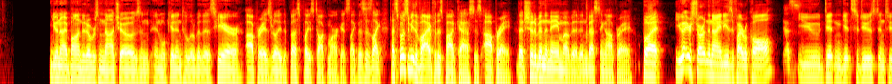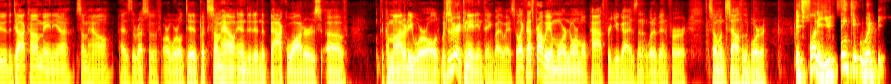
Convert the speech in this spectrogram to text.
you and I bonded over some nachos and, and we'll get into a little bit of this here. Opera is really the best place to talk markets. Like this is like that's supposed to be the vibe for this podcast is Opera. That should have been the name of it, investing Opera. But you got your start in the 90s, if I recall. Yes. You didn't get seduced into the dot com mania somehow, as the rest of our world did, but somehow ended in the backwaters of the commodity world, which is a very Canadian thing, by the way. So, like, that's probably a more normal path for you guys than it would have been for someone south of the border. It's funny. You'd think it would be,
